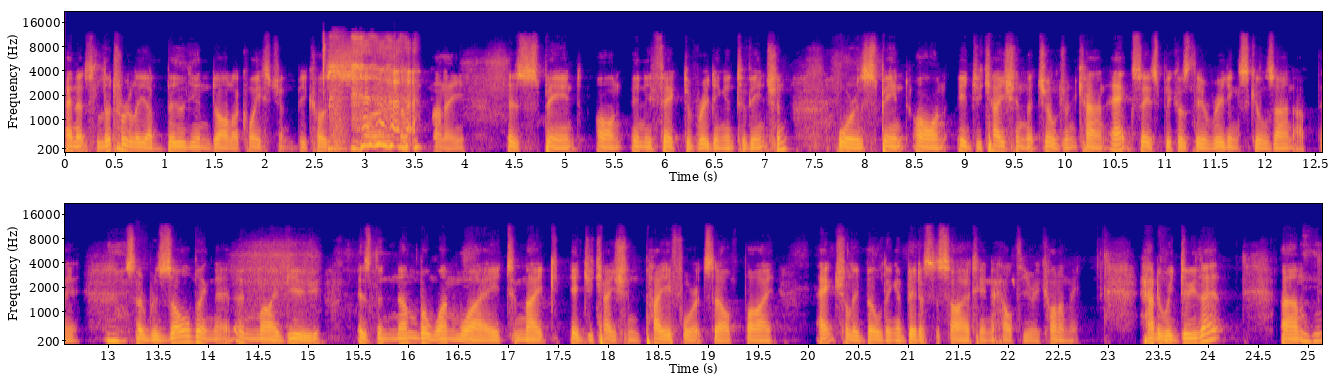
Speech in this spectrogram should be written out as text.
and it's literally a billion dollar question because so much money is spent on ineffective reading intervention or is spent on education that children can't access because their reading skills aren't up there. Mm. So, resolving that, in my view, is the number one way to make education pay for itself by actually building a better society and a healthier economy. How do we do that? Um, mm-hmm.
